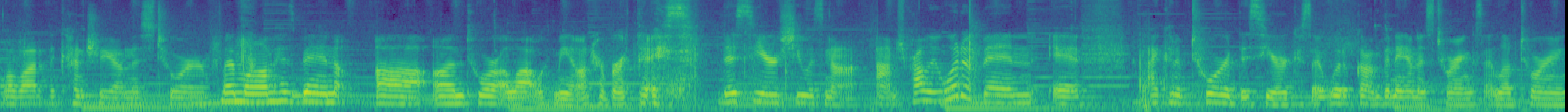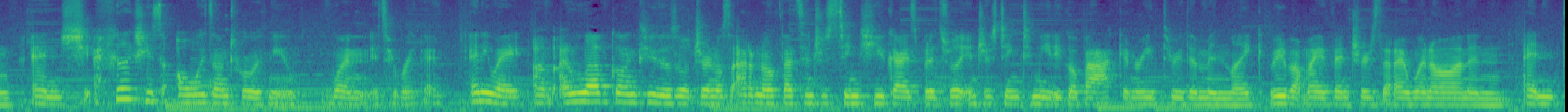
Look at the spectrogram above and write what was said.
a lot of the country on this tour. My mom has been uh, on tour a lot with me on her birthdays. This year she was not. Um, she probably would have been if I could have toured this year because I would have gone bananas touring because I love touring. And she, I feel like she's always on tour with me when it's her birthday. Anyway, um, I love going through those little journals. I don't know if that's interesting to you guys, but it's really interesting to me to go back and read through them and like read about my adventures that I went on and, and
